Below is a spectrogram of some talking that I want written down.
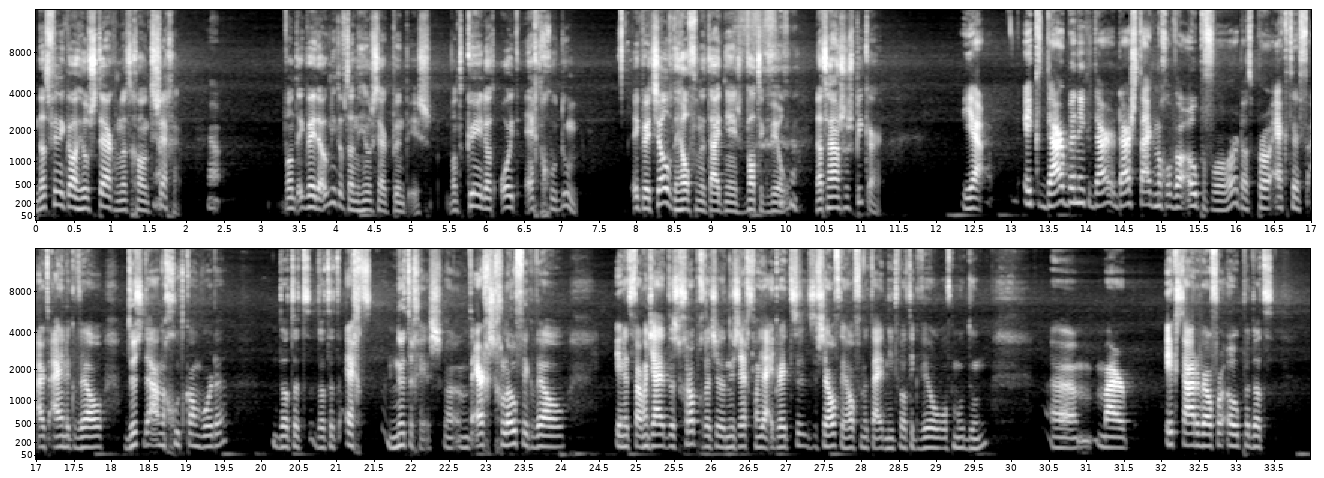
En dat vind ik wel heel sterk om dat gewoon te Ja. zeggen. Ja. Want ik weet ook niet of dat een heel sterk punt is. Want kun je dat ooit echt goed doen? Ik weet zelf de helft van de tijd niet eens wat ik wil. Laat staan zo'n speaker. Ja, ik, daar, ben ik, daar, daar sta ik nog wel open voor hoor. Dat proactive uiteindelijk wel dusdanig goed kan worden. Dat het, dat het echt nuttig is. Want ergens geloof ik wel in het. Want jij, het is grappig dat je nu zegt van ja, ik weet zelf de helft van de tijd niet wat ik wil of moet doen. Ehm, maar ik sta er wel voor open dat,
